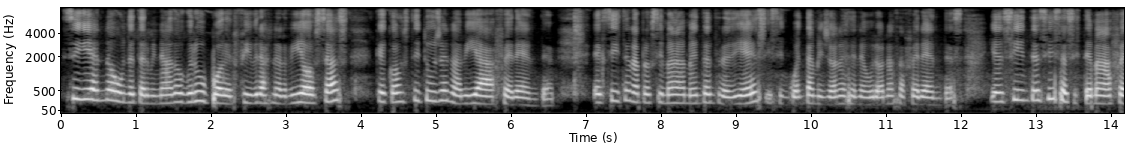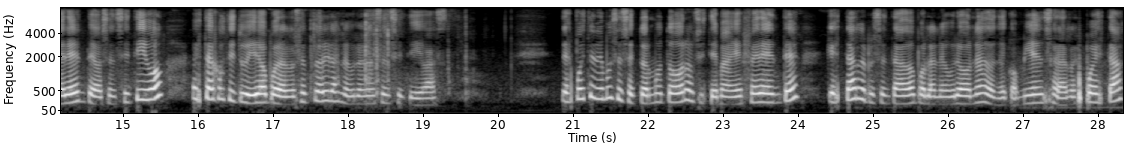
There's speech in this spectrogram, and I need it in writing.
siguiendo un determinado grupo de fibras nerviosas que constituyen la vía aferente. Existen aproximadamente entre 10 y 50 millones de neuronas aferentes y en síntesis el sistema aferente o sensitivo está constituido por el receptor y las neuronas sensitivas. Después tenemos el sector motor o el sistema eferente, que está representado por la neurona donde comienza la respuesta,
